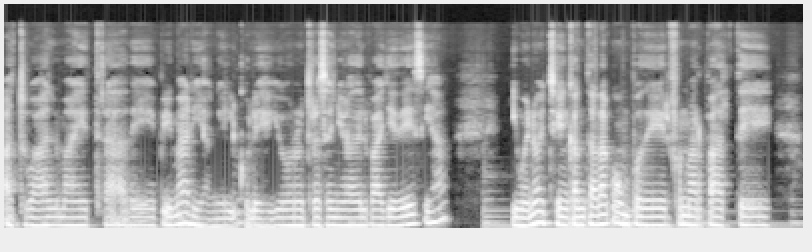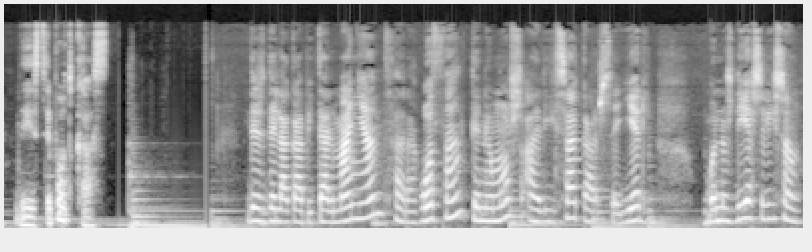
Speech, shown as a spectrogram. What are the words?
actual maestra de primaria en el Colegio Nuestra Señora del Valle de Écija. Y bueno, estoy encantada con poder formar parte de este podcast. Desde la capital Maña, Zaragoza, tenemos a Elisa Carceller. Buenos días, Elisa.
